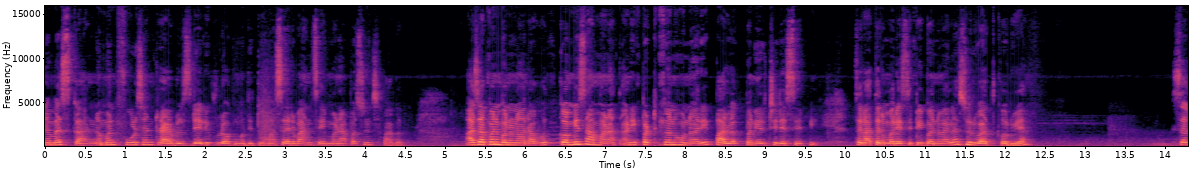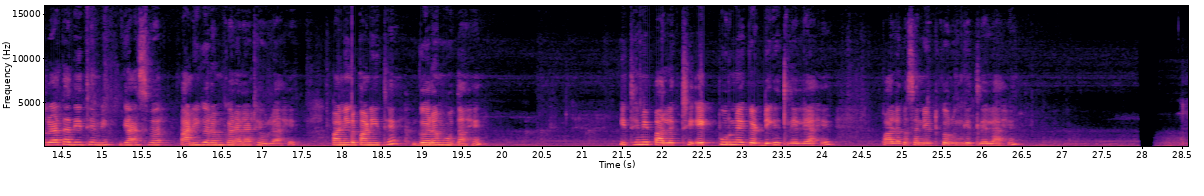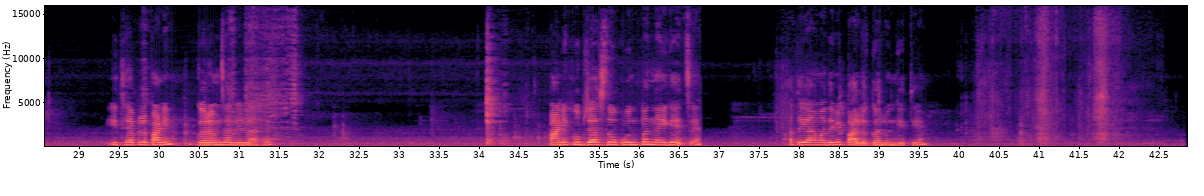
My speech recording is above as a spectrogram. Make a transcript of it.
नमस्कार Naman foods and travels daily व्लॉगमध्ये तुम्हा सर्वांचे मनापासून स्वागत. आज आपण बनवणार आहोत कमी सामानात आणि पटकन होणारी पालक पनीरची रेसिपी चला तर मग रेसिपी बनवायला सुरुवात करूया. सगळ्यात आधी इथे मी गॅसवर पाणी गरम करायला ठेवलं आहे. पाणी पाणी इथे गरम होत आहे. इथे मी पालकची एक पूर्ण एक गड्डी घेतलेली आहे. पालक असा नीट करून घेतलेला आहे. इथे आपलं पाणी गरम झालेलं आहे. पाणी खूप जास्त उकळून पण नाही घ्यायचं आहे आता यामध्ये मी पालक घालून घेते.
